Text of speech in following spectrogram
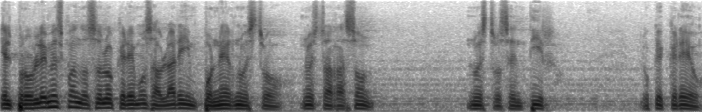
El problema es cuando solo queremos hablar e imponer nuestro, nuestra razón. nuestro sentir, lo que creo.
